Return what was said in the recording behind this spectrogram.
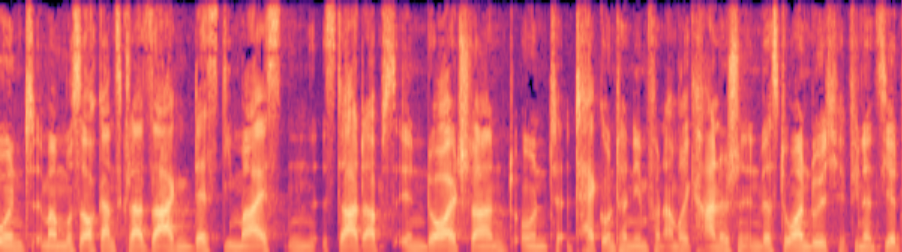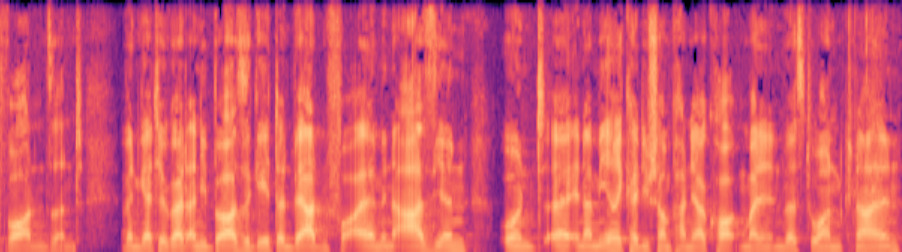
Und man muss auch ganz klar sagen, dass die meisten Startups in Deutschland und Tech-Unternehmen von amerikanischen Investoren durchfinanziert worden sind. Wenn Get Your Guide an die Börse geht, dann werden vor allem in Asien und äh, in Amerika die Champagnerkorken bei den Investoren knallen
